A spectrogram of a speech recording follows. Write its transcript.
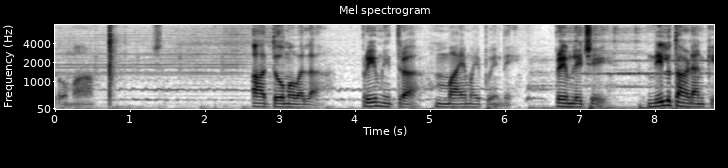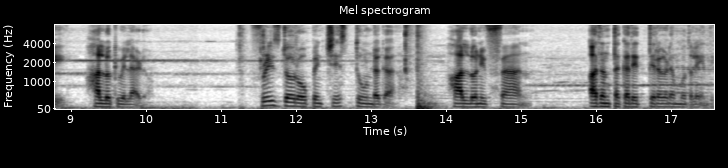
దోమ. ఆ దోమ వల్ల ప్రేమ్ నిద్ర మాయమైపోయింది. ప్రేమ్ లేచి నీళ్ళు తాగడానికి హాల్లోకి వెళ్ళాడు. ఫ్రిడ్జ్ డోర్ ఓపెన్ చేస్తూ ఉండగా హాల్లోని ఫ్యాన్ అదంతకదే తిరగడం మొదలైంది.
